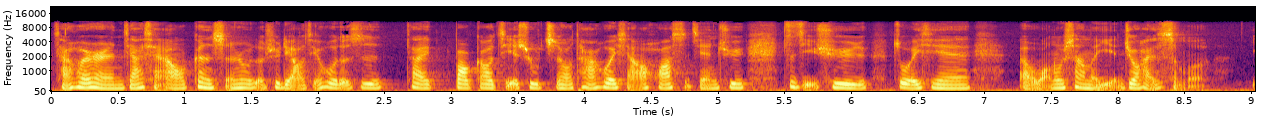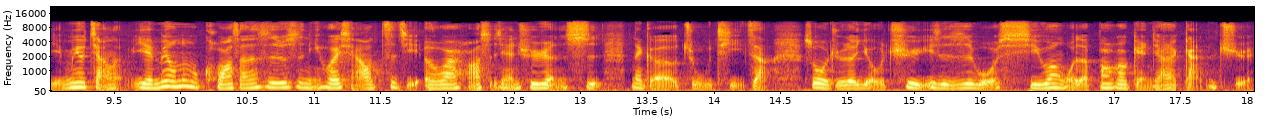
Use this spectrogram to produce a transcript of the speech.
才会让人家想要更深入的去了解，或者是在报告结束之后，他会想要花时间去自己去做一些呃网络上的研究，还是什么，也没有讲，也没有那么夸张。但是就是你会想要自己额外花时间去认识那个主题，这样。所以我觉得有趣一直是我希望我的报告给人家的感觉。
